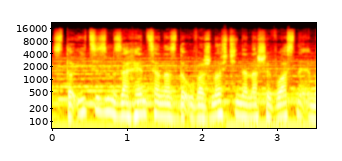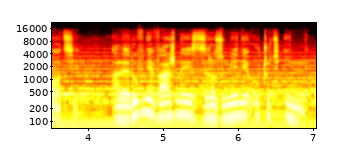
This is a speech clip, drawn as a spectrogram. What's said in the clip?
Stoicyzm zachęca nas do uważności na nasze własne emocje, ale równie ważne jest zrozumienie uczuć innych.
